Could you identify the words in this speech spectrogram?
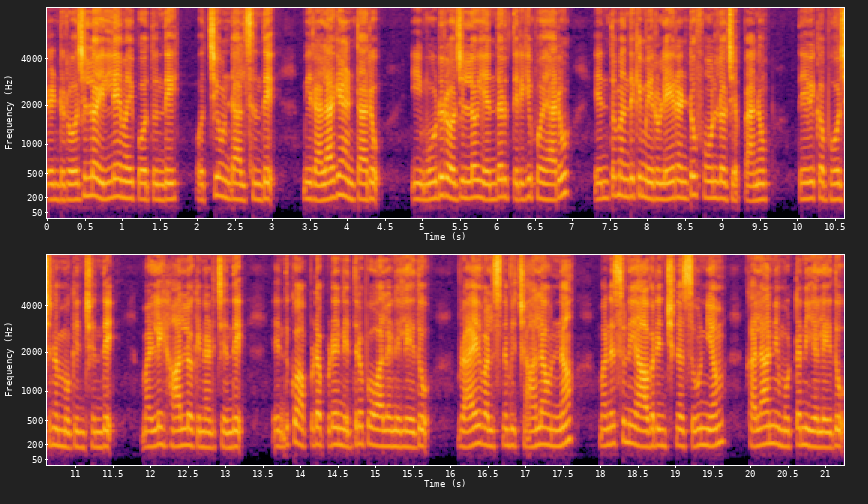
రెండు రోజుల్లో ఇల్లేమైపోతుంది వచ్చి ఉండాల్సింది. మీరు అలాగే అంటారు. ఈ మూడు రోజుల్లో ఎందరు తిరిగిపోయారు? ఎంతమందికి మీరు లేరంటూ ఫోన్లో చెప్పాను. దేవిక భోజనం ముగించింది. మళ్ళీ హాల్లోకి నడిచింది. ఎందుకు అప్పుడప్పుడే నిద్రపోవాలని లేదు. వ్రాయవలసినవి చాలా ఉన్నా మనసుని ఆవరించిన శూన్యం కళాన్ని ముట్టనీయలేదు.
